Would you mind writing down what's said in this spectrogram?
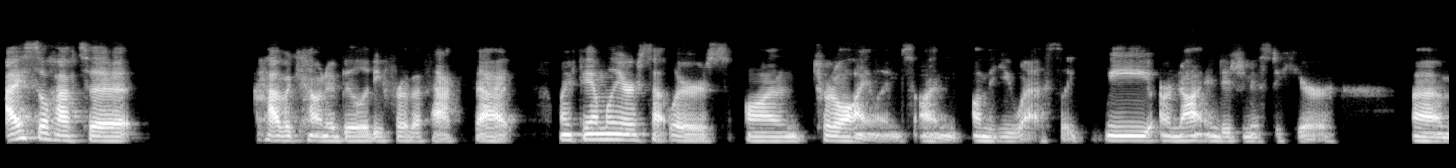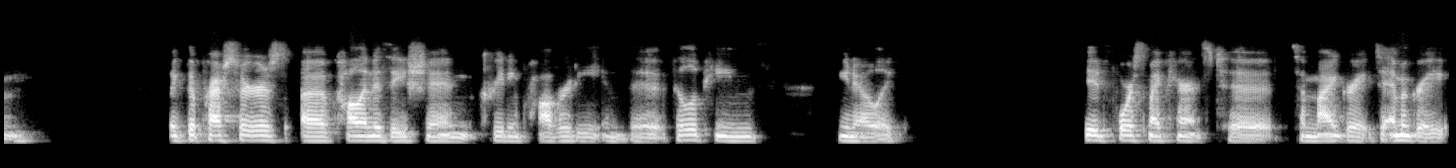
I still have to have accountability for the fact that my family are settlers on Turtle Islands on on the U.S. Like we are not indigenous to here. Um, like the pressures of colonization creating poverty in the Philippines, you know, like did force my parents to to migrate to immigrate,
